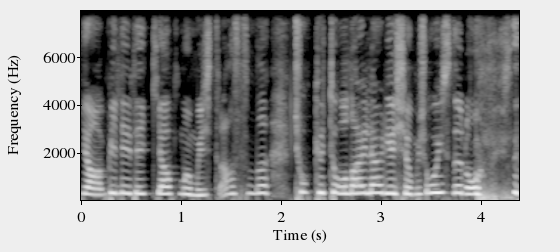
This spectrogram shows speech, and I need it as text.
ya bilerek yapmamıştır. Aslında çok kötü olaylar yaşamış. O yüzden olmuştur.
